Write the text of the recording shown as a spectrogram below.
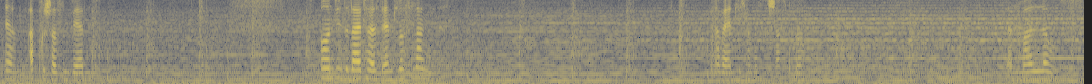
ja, abgeschossen werden. Und diese Leiter ist endlos lang. Aber endlich haben wir es geschafft, so. Dann mal los.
